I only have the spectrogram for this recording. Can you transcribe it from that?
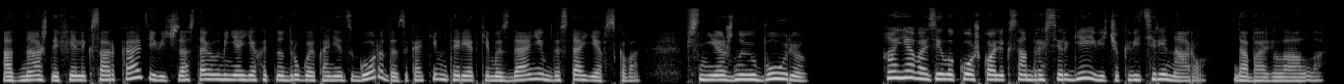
Однажды Феликс Аркадьевич заставил меня ехать на другой конец города за каким-то редким изданием Достоевского в снежную бурю. «А я возила кошку Александра Сергеевича к ветеринару», — добавила Алла.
